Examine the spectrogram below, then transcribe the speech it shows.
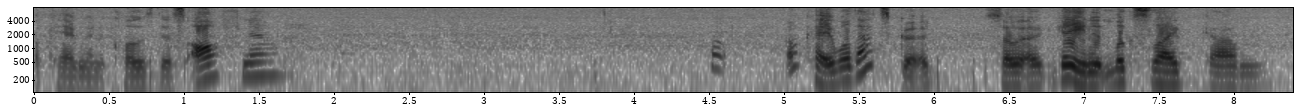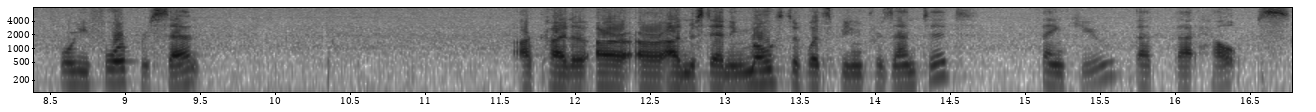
Okay, I'm going to close this off now. Oh, Okay, well that's good. So again, it looks like um, 44% are kind of are, are understanding most of what's being presented. Thank you. That that helps.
